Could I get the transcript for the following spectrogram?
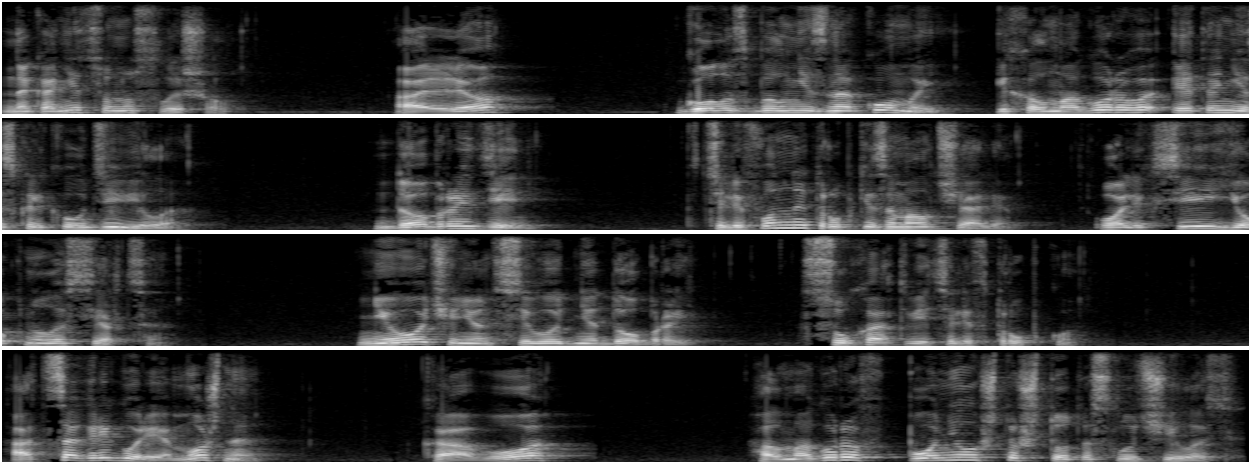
Наконец он услышал – «Алло?» Голос был незнакомый, и Холмогорова это несколько удивило. «Добрый день!» В телефонной трубке замолчали. У Алексея ёкнуло сердце. «Не очень он сегодня добрый», – сухо ответили в трубку. «Отца Григория можно?» «Кого?» Холмогоров понял, что что-то случилось.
